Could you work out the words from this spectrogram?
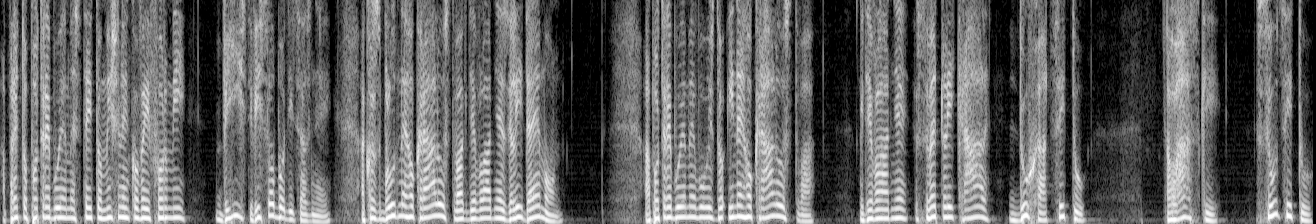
A preto potrebujeme z tejto myšlienkovej formy výjsť, vyslobodiť sa z nej. Ako z blúdneho kráľovstva, kde vládne zlý démon. A potrebujeme vôjsť do iného kráľovstva, kde vládne svetlý kráľ ducha, citu, lásky, súcitu,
